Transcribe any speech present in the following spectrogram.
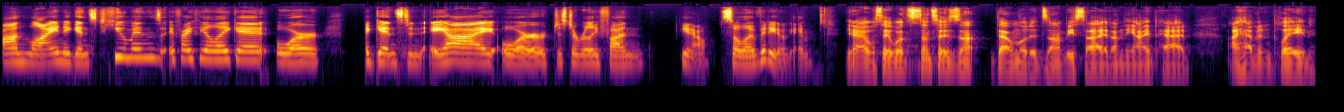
online against humans if I feel like it, or against an AI, or just a really fun, you know, solo video game. Yeah, I will say once since I zo- downloaded Zombicide on the iPad, I haven't played.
